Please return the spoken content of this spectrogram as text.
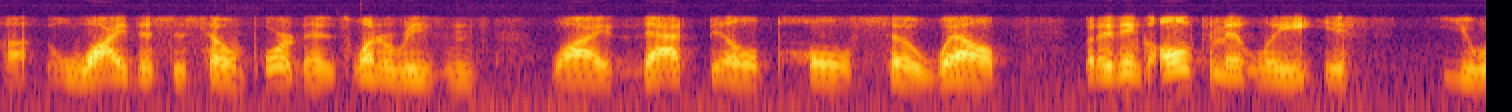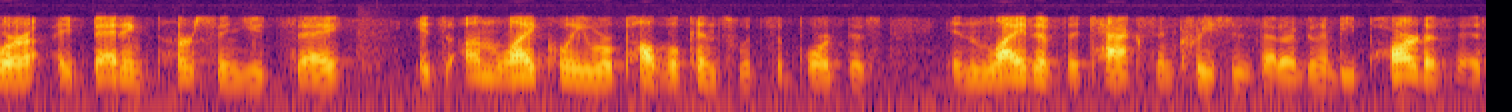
Uh, why this is so important, and it's one of the reasons why that bill polls so well. But I think ultimately, if you were a betting person, you'd say it's unlikely Republicans would support this in light of the tax increases that are going to be part of this,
